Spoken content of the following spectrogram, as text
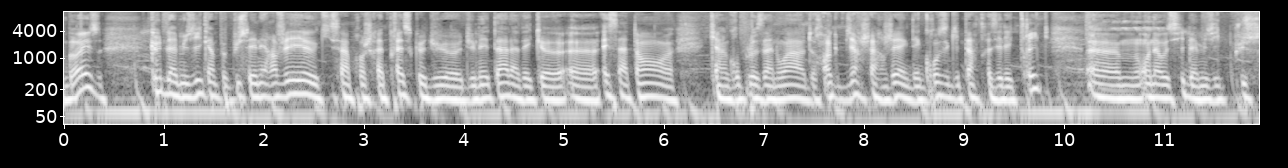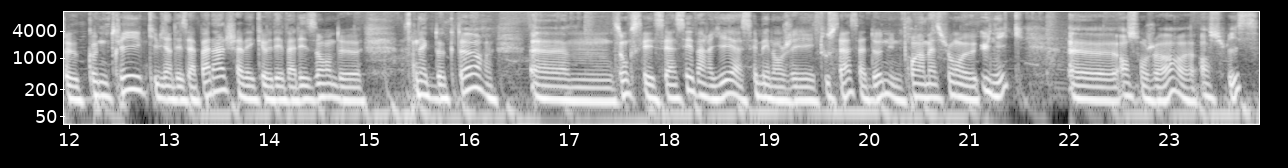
Boys, que de la musique un peu plus énervée, qui s'approcherait presque du, du métal, avec euh, Satan, qui est un groupe lausannois de rock bien chargé, avec des grosses guitares très électriques. on a aussi de la musique plus country, qui vient des Appalaches, avec des valaisans de Snack Doctor. donc, c'est assez varié, assez mélangé. Tout ça, ça donne une programmation euh, unique euh, en son genre, euh, en Suisse.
